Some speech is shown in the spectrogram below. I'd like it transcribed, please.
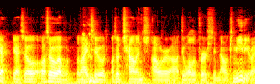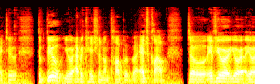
yeah, yeah. So also I would like to also challenge our uh, developers in our community, right, to to build your application on top of uh, Edge Cloud. So if your your your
